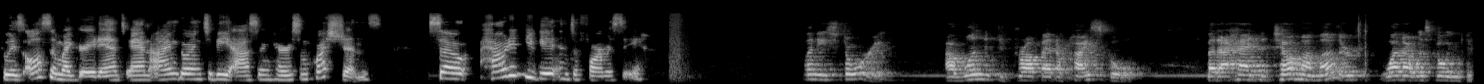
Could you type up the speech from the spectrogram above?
who is also my great aunt, and I'm going to be asking her some questions. So, how did you get into pharmacy? Funny story. I wanted to drop out of high school, but I had to tell my mother what I was going to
